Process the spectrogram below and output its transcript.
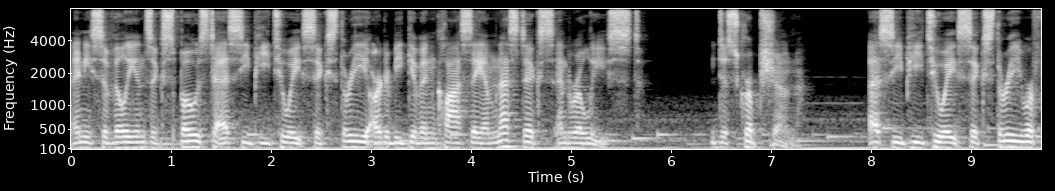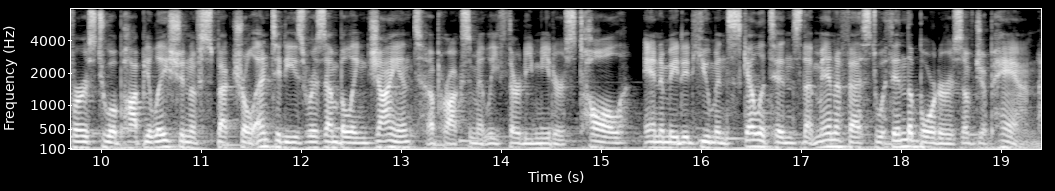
Any civilians exposed to SCP-2863 are to be given Class A amnestics and released. Description SCP-2863 refers to a population of spectral entities resembling giant, approximately 30 meters tall, animated human skeletons that manifest within the borders of Japan.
